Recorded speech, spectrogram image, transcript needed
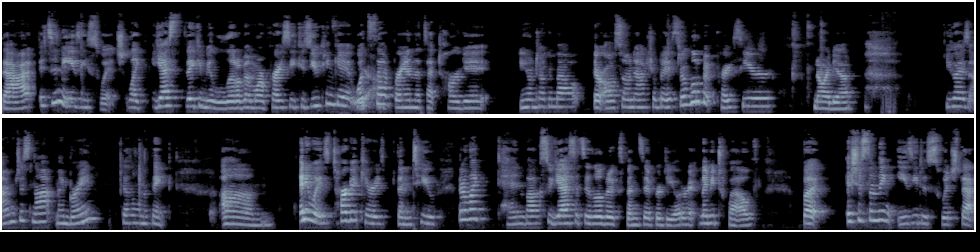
that. It's an easy switch. Like, yes, they can be a little bit more pricey because you can get what's Yeah. that brand that's at Target? You know what I'm talking about? They're also natural based. They're a little bit pricier. no idea. You guys, I'm just not. My brain doesn't want to think. Um. Anyways, Target carries them too. They're like ten bucks. So yes, it's a little bit expensive for deodorant, maybe twelve, but it's just something easy to switch that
